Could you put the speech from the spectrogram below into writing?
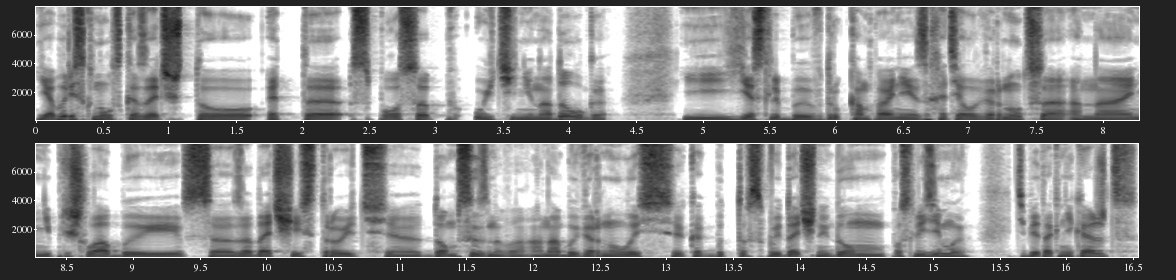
Я бы рискнул сказать, что это способ уйти ненадолго. И если бы вдруг компания захотела вернуться, она не пришла бы с задачей строить э, дом сызного. Она бы вернулась как будто в свой дачный дом после зимы. Тебе так не кажется?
